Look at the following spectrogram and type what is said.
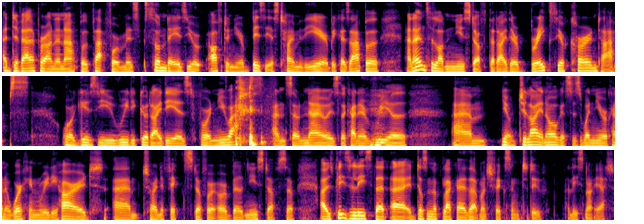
a developer on an Apple platform is Sunday is your often your busiest time of the year because Apple announce a lot of new stuff that either breaks your current apps or gives you really good ideas for new apps. and so now is the kind of real um you know July and August is when you're kind of working really hard um trying to fix stuff or, or build new stuff. So I was pleased at least that uh, it doesn't look like I have that much fixing to do, at least not yet.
